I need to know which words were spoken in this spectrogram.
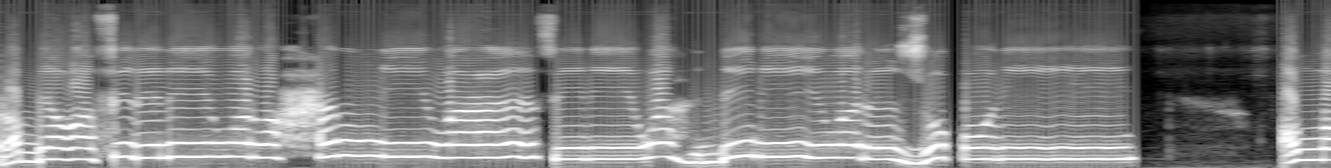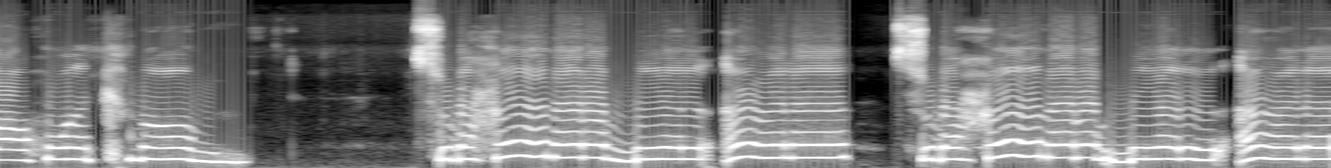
رب اغفر لي وارحمني وعافني واهدني وارزقني الله أكبر سبحان ربي الأعلى سبحان ربي الأعلى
